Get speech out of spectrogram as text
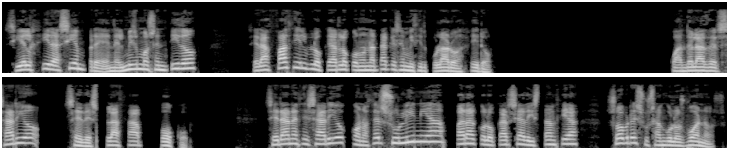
Si él gira siempre en el mismo sentido, será fácil bloquearlo con un ataque semicircular o en giro. cuando el adversario se desplaza poco. Será necesario conocer su línea para colocarse a distancia sobre sus ángulos buenos.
